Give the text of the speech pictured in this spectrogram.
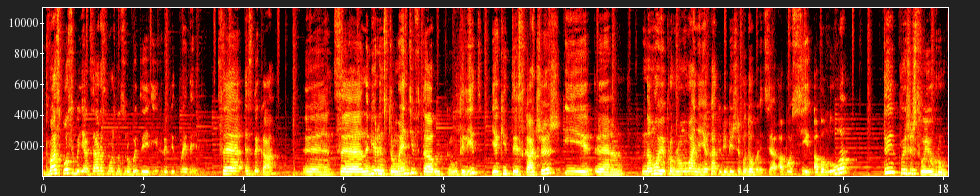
два способи, як зараз можна зробити ігри під Playdate. Це SDK, е, це набір інструментів та утиліт, які ти скачуєш, і е, на мові програмування, яка тобі більше подобається, або C, або Lua, ти пишеш свою гру.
